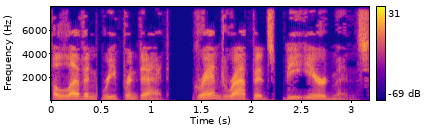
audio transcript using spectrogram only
11 reprint ed. Grand Rapids, B. Eerdmans.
